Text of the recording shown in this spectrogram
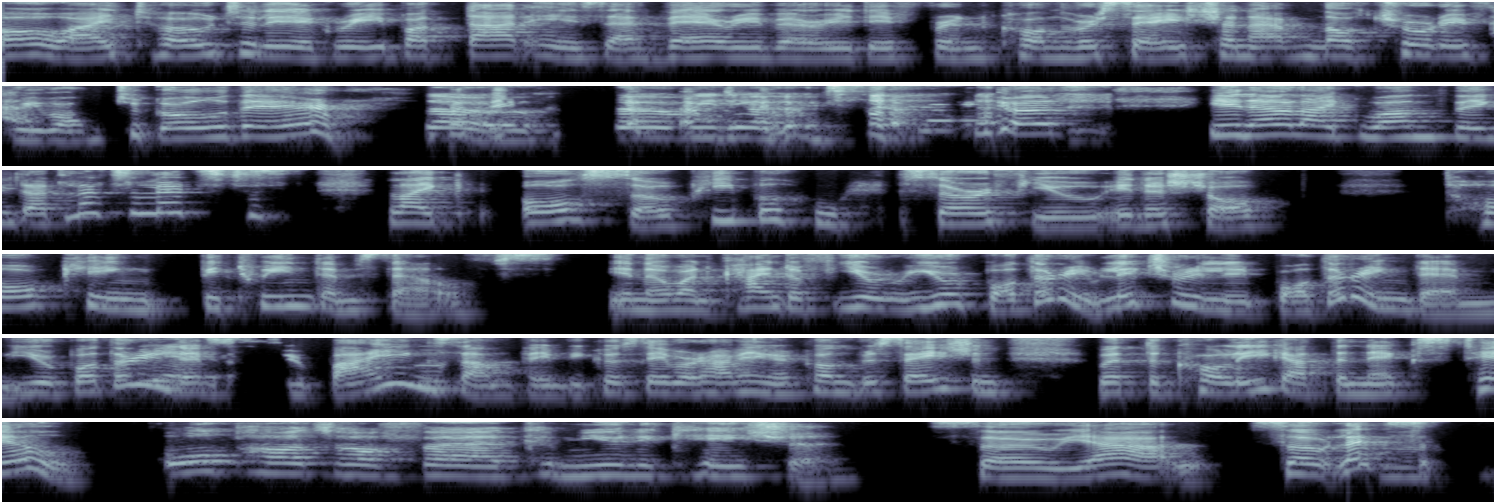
Oh, I totally agree. But that is a very, very different conversation. I'm not sure if we want to go there. No, no, we don't. because, you know, like one thing that let's let's just like also people who serve you in a shop talking between themselves you know and kind of you're you're bothering literally bothering them. You're bothering yes. them you're buying something because they were having a conversation with the colleague at the next till. All part of uh, communication. So yeah. So let's mm-hmm.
